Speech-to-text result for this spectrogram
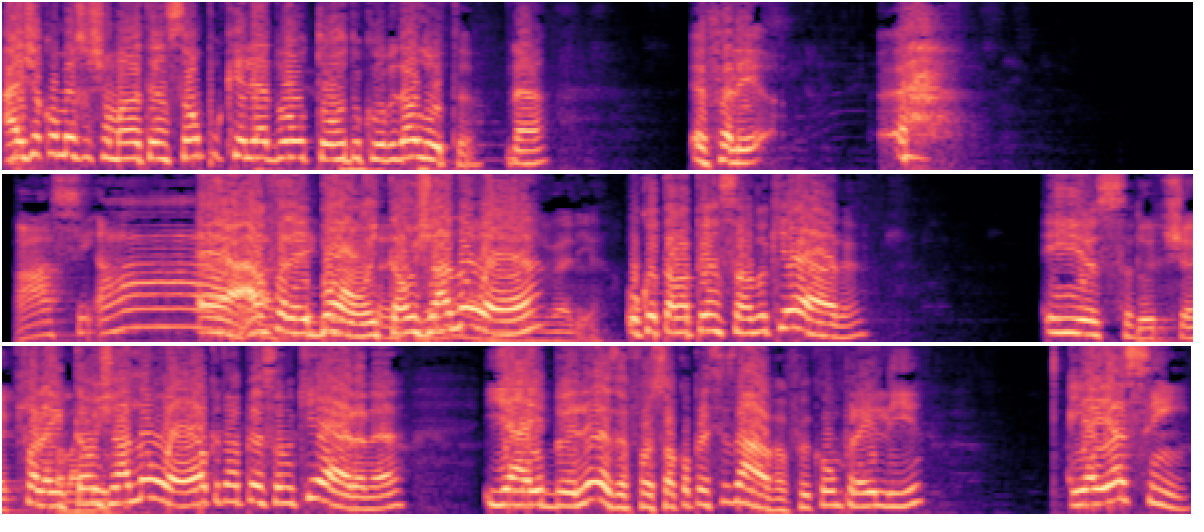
aí já começou chamando a atenção porque ele é do autor do Clube da Luta, né? Eu falei. Ah, sim. Ah! É, aí eu falei, bom, então já não é o que eu tava pensando que era. Isso. Do Chuck falei, então já não é o que eu tava pensando que era, né? E aí, beleza, foi só o que eu precisava. Fui, comprei, li. E aí, assim,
